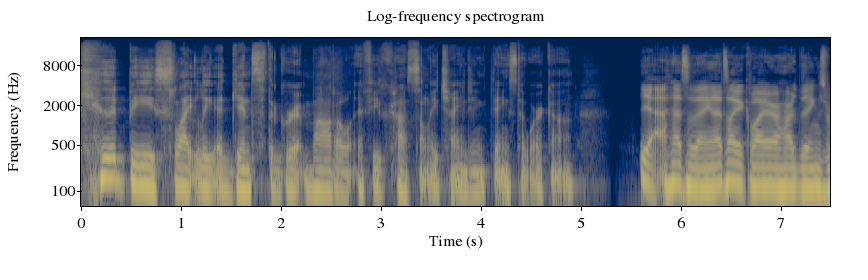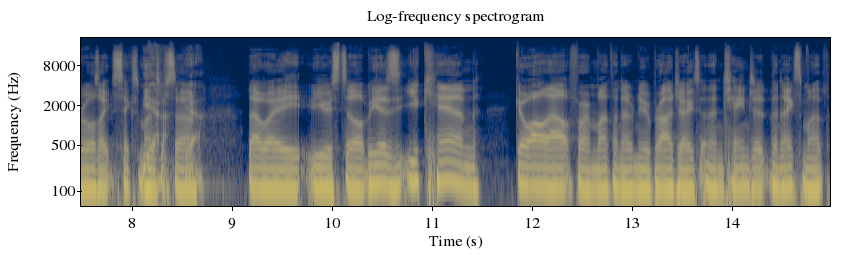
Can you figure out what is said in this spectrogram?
could be slightly against the grit model if you're constantly changing things to work on. Yeah, that's the thing. That's like why our hard things rules like six months Yeah, or so. yeah. That way you still because you can go all out for a month on a new project and then change it the next month.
